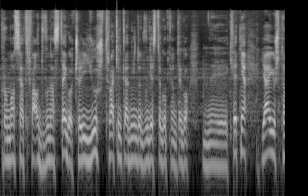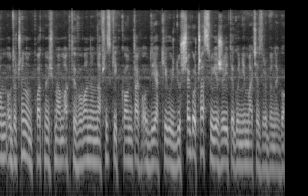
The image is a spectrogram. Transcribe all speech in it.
Promocja trwa od 12, czyli już trwa kilka dni do 25 mm, kwietnia. Ja już tą odroczoną płatność mam aktywowaną na wszystkich kontach od jakiegoś dłuższego czasu. Jeżeli tego nie macie zrobionego,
